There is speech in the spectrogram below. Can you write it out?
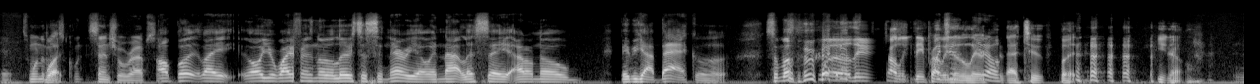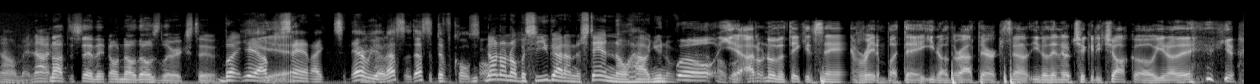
It's one of What? those quintessential rap songs. Oh, but like all your white friends know the lyrics to "Scenario" and not, let's say, I don't know, maybe got back or some other. well, they probably they probably Which know the is, you lyrics know- to that too, but you know, No, man. Not, Not to say they don't know those lyrics too. but yeah, I'm Yeah. just saying, like "Scenario." That's a that's a difficult song. no, no, no. But see, you got to understand though how you know. well, yeah, I don't know that they can say and rate them, but they, you know, they're out there. You know, they know Chickadee Choco. You know, they you know,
